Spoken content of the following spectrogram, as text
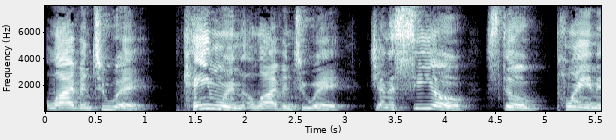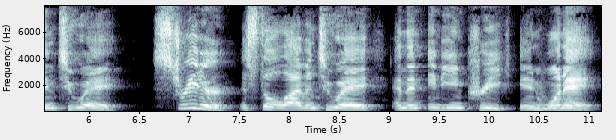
alive in 2A, Kaneland alive in 2A, Geneseo still playing in 2A, Streator is still alive in 2A, and then Indian Creek in 1A.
